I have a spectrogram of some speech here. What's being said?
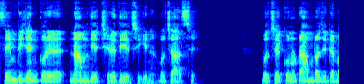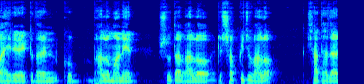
সেম ডিজাইন করে নাম দিয়ে ছেড়ে দিয়েছে কিনা? বলছে, আছে। বলছে, কোনোটা আমরা যেটা বাহিরের একটা ধরেন খুব ভালো মানের সুতা ভালো, এটা সব কিছু ভালো। সাত হাজার,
